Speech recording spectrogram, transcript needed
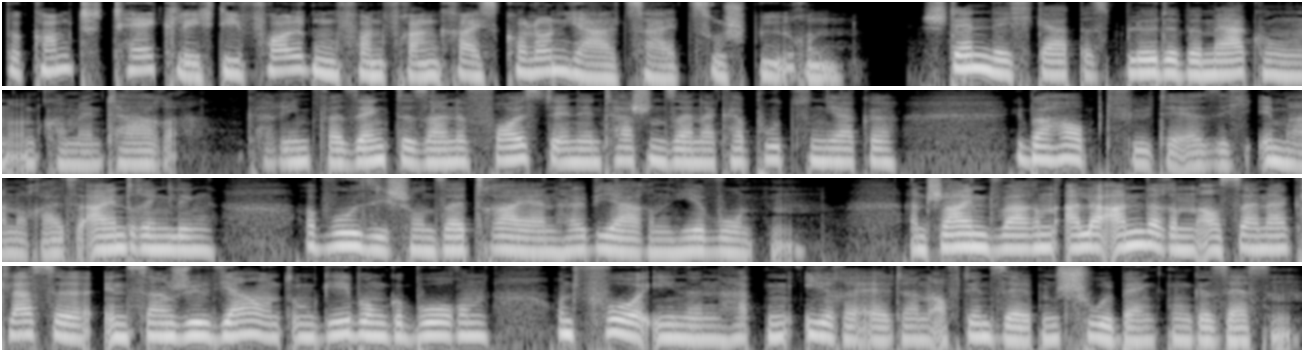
bekommt täglich die Folgen von Frankreichs Kolonialzeit zu spüren. Ständig gab es blöde Bemerkungen und Kommentare. Karim versenkte seine Fäuste in den Taschen seiner Kapuzenjacke. Überhaupt fühlte er sich immer noch als Eindringling, obwohl sie schon seit dreieinhalb Jahren hier wohnten. Anscheinend waren alle anderen aus seiner Klasse in Saint-Julien und Umgebung geboren und vor ihnen hatten ihre Eltern auf denselben Schulbänken gesessen.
